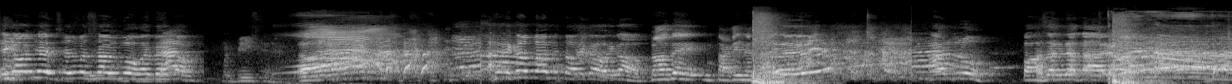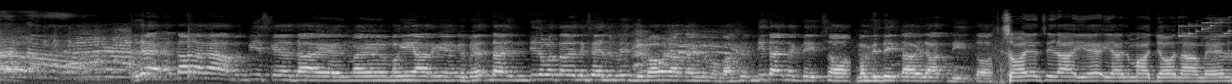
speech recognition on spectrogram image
Ikaw, Jeff, ano masasabi mo kay Bebang? Mag-base ka. Ah! ikaw, Bobby to, ikaw, ikaw. Babe, impake na tayo. Eh! Andrew, pakasal na tayo! Hindi, ito na nga, mag-bis kayo dahil may mangyayari ngayong event dahil hindi naman tayo nag-celebrate, di ba? Wala tayong lumabas. Hindi tayo nag-date, so magde-date tayo lahat dito. So, ayan sila, yeah, yan ang mga jowa namin.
